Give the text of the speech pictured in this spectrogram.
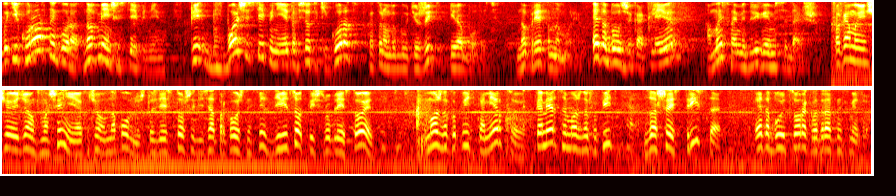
бы и курортный город, но в меньшей степени. В большей степени это все-таки город, в котором вы будете жить и работать, но при этом на море. Это был ЖК Клевер, а мы с вами двигаемся дальше. Пока мы еще идем к машине, я хочу вам напомнить, что здесь 160 парковочных мест, 900 тысяч рублей стоит. Можно купить коммерцию. Коммерцию можно купить за 6300, это будет 40 квадратных метров.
